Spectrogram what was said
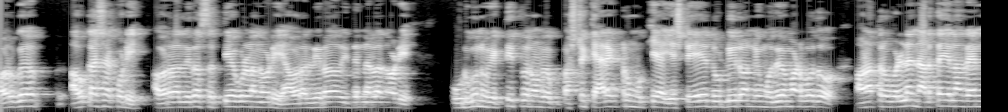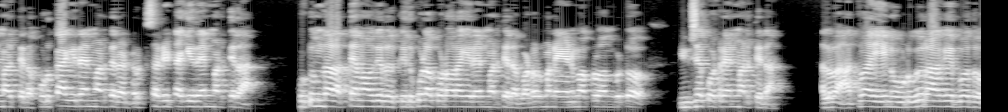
ಅವ್ರಿಗೆ ಅವಕಾಶ ಕೊಡಿ. ಅವರಲ್ಲಿರೋ ಸತ್ಯಗಳನ್ನ ನೋಡಿ, ಅವರಲ್ಲಿರೋ ಇದನ್ನೆಲ್ಲ ನೋಡಿ. ಹುಡುಗನ ವ್ಯಕ್ತಿತ್ವ ನೋಡ್ಬೇಕು. ಫಸ್ಟ್ ಕ್ಯಾರೆಕ್ಟರ್ ಮುಖ್ಯ. ಎಷ್ಟೇ ದುಡ್ಡಿರೋ ನೀವು ಮದುವೆ ಮಾಡ್ಬೋದು. ಅವನ ಹತ್ರ ಒಳ್ಳೆ ನಡತೆ ಇಲ್ಲ ಅಂದ್ರೆ ಏನ್ ಮಾಡ್ತೀರಾ? ಕುಡ್ಕಾಗಿದ್ರೆ ಏನ್ ಮಾಡ್ತೀರಾ? ಡ್ರಗ್ಸ್ ಅಡಿಕ್ಟ್ ಆಗಿದ್ರೆ ಏನ್ ಮಾಡ್ತೀರಾ? ಕುಟುಂಬದ ಅತ್ತೆ ಮಾವದಿರೋ ಕಿರುಕುಳ ಕೊಡೋರಾಗಿರ ಏನ್ ಮಾಡ್ತೀರಾ? ಬಡವ್ರ ಮನೆ ಹೆಣ್ಮಕ್ಳು ಅಂದ್ಬಿಟ್ಟು ಹಿಂಸೆ ಕೊಟ್ರೆ ಏನ್ ಮಾಡ್ತೀರಾ? ಅಲ್ವಾ? ಅಥವಾ ಏನು ಹುಡುಗರಾಗಿರ್ಬೋದು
